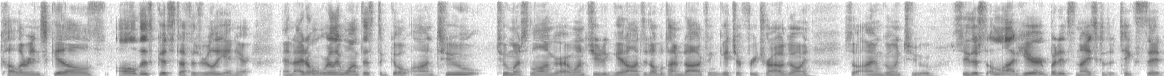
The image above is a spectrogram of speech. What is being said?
coloring skills. All this good stuff is really in here. And I don't really want this to go on too too much longer. I want you to get onto Double Time Docs and get your free trial going. So I'm going to see there's a lot here, but it's nice because it takes it.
